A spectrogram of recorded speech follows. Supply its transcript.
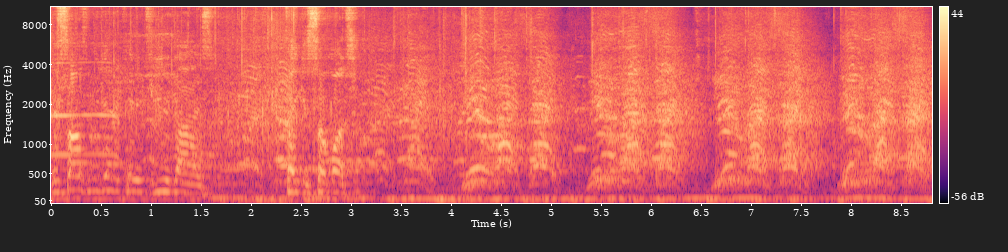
This song's been dedicated to you guys. Thank you so much. USA! USA! USA! USA! USA!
